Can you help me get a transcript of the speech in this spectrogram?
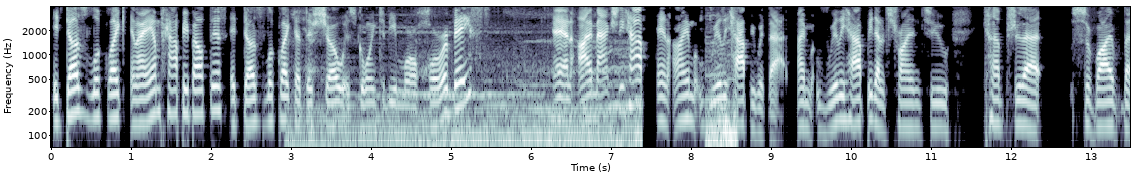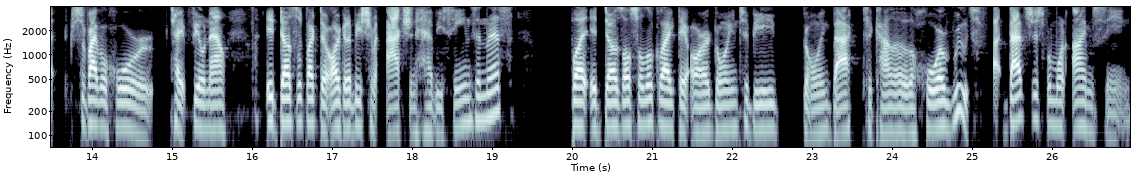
It does look like, and I am happy about this. It does look like that this show is going to be more horror based, and I'm actually happy, and I'm really happy with that. I'm really happy that it's trying to capture that survive that survival horror type feel. Now, it does look like there are going to be some action heavy scenes in this but it does also look like they are going to be going back to kind of the horror roots. Uh, That's just from what I'm seeing.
